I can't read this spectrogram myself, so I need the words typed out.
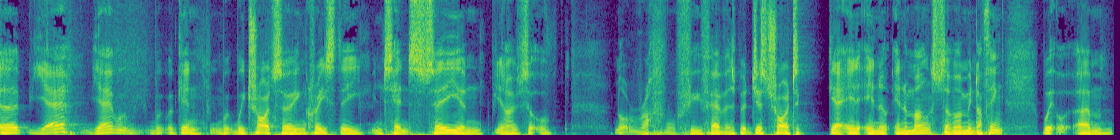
Uh, yeah, yeah. We, we, again, we, we tried to increase the intensity and you know, sort of not ruffle a few feathers, but just try to get in in, in amongst them. I mean, I think we, um,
